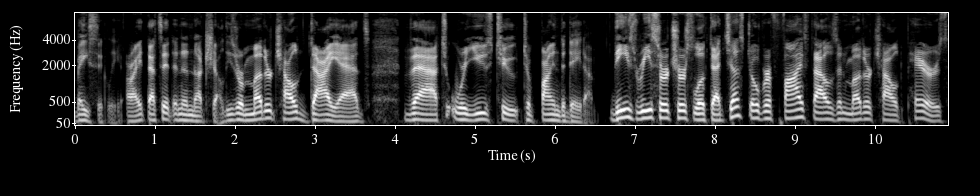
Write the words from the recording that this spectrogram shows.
basically. All right, that's it in a nutshell. These are mother child dyads that were used to, to find the data. These researchers looked at just over 5,000 mother child pairs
